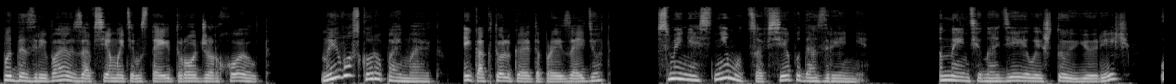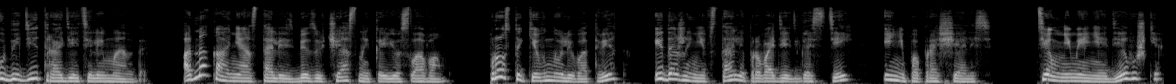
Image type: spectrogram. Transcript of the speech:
Подозреваю, за всем этим стоит Роджер Хойлд. Но его скоро поймают, и как только это произойдет, с меня снимутся все подозрения. Нэнси надеялась, что ее речь убедит родителей Мэнды. Однако они остались безучастны к ее словам, просто кивнули в ответ и даже не встали проводить гостей и не попрощались. Тем не менее девушки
